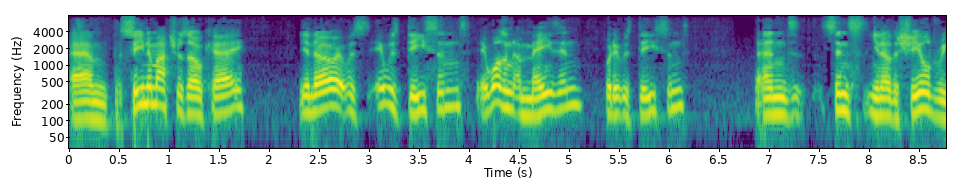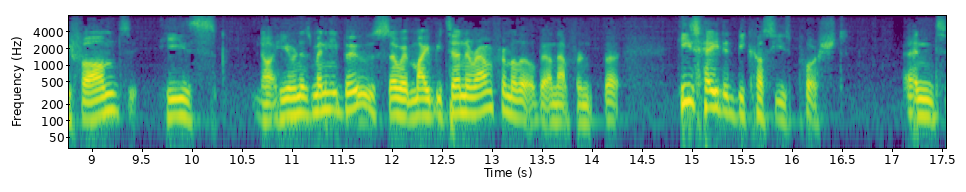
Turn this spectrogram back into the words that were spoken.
Um, the Cena match was okay. You know, it was it was decent. It wasn't amazing, but it was decent. And since you know the Shield reformed, he's not hearing as many boos, so it might be turning around for him a little bit on that front. But he's hated because he's pushed, and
